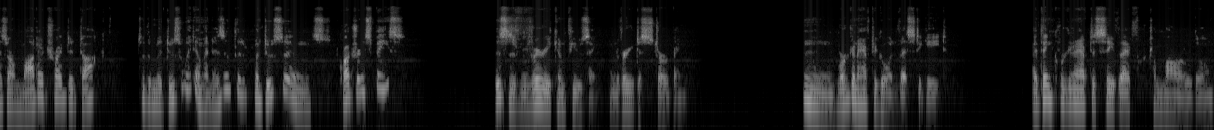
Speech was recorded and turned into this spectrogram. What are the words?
Has Armada tried to dock to the Medusa? Wait a minute, isn't the Medusa in quadrant space? This is very confusing and very disturbing. Hmm, we're gonna have to go investigate. I think we're gonna have to save that for tomorrow, though.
